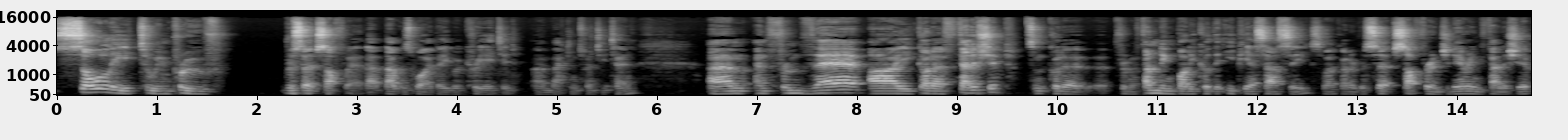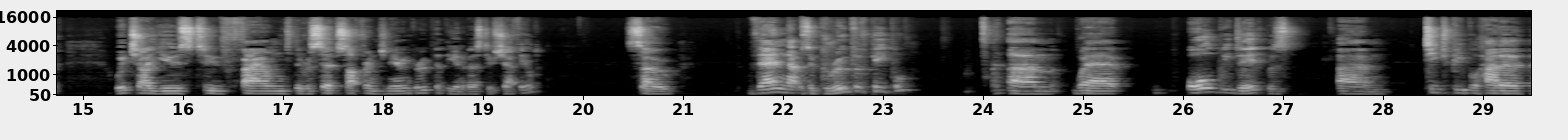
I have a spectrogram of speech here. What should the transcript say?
solely to improve research software. That, that was why they were created um, back in 2010. Um, and from there, I got a fellowship, something called a, from a funding body called the EPSRC. So I got a research software engineering fellowship which I used to found the Research Software Engineering Group at the University of Sheffield. So then that was a group of people um, where all we did was um, teach people how to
